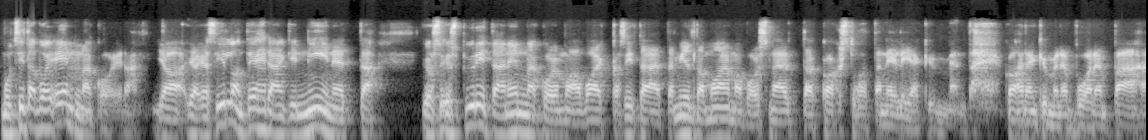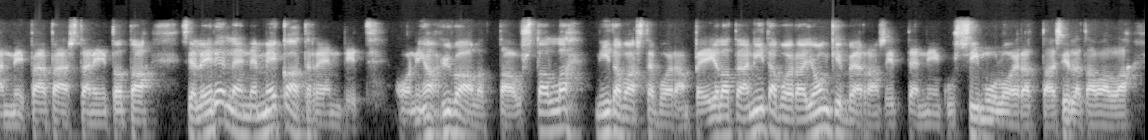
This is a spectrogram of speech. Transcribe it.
mutta sitä voi ennakoida. Ja, ja, ja silloin tehdäänkin niin, että jos, jos pyritään ennakoimaan vaikka sitä, että miltä maailma voisi näyttää 2040, 20 vuoden päähän, niin pää päästä, niin tota, siellä edelleen ne megatrendit on ihan hyvä olla taustalla. Niitä vasten voidaan peilata ja niitä voidaan jonkin verran sitten niin kuin simuloida tai sillä tavalla –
